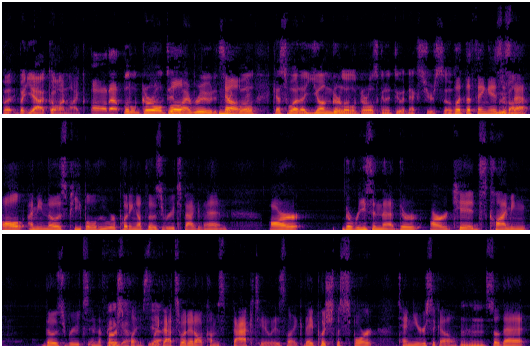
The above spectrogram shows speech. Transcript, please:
But but yeah, going like, oh, that little girl did Well, my route. It's no. like, well, guess what? A younger little girl's going to do it next year. So, But the thing is, is on. that all I mean, those people who were putting up those routes back then are the reason that there are kids climbing those routes in the first Bingo. place. Yeah. Like that's what it all comes back to is like they pushed the sport 10 years ago Mm-hmm. so that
